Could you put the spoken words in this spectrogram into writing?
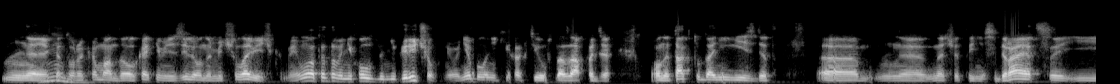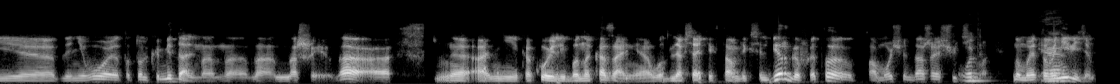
ну, который командовал какими-нибудь зелеными человечками, ему от этого ни холодно, ни горячо. У него не было никаких активов на Западе, он и так туда не ездит, э, э, значит, и не собирается, и для него это только медаль на, на, на, на шею, да, а, а не какое-либо наказание. А вот для всяких там вексельбергов это там очень даже ощутимо. Вот, Но мы этого я... не видим.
